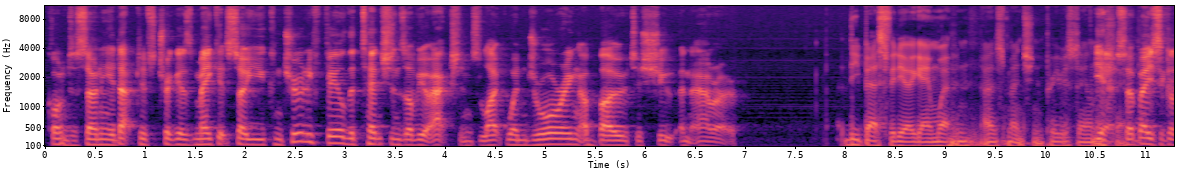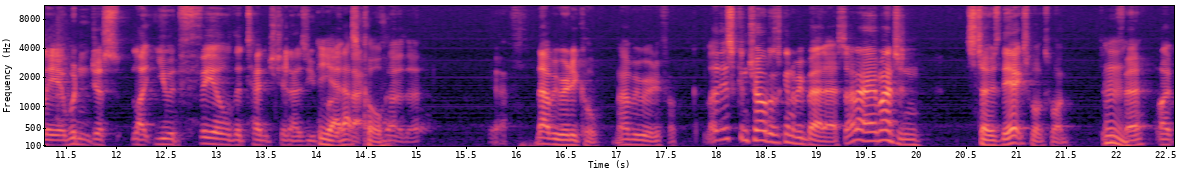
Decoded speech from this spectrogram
According to Sony, adaptive triggers make it so you can truly feel the tensions of your actions, like when drawing a bow to shoot an arrow. The best video game weapon, as mentioned previously on the Yeah, show. so basically, it wouldn't just like you would feel the tension as you. Pull Yeah, it that's back cool. Further. Yeah, that'd be really cool. That'd be really fun. Like this controller's going to be badass, and I imagine so's the Xbox One. To Hmm. be fair, like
